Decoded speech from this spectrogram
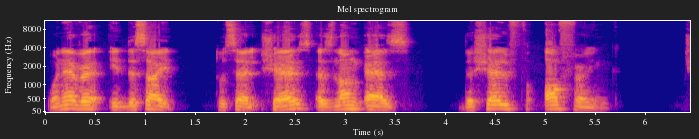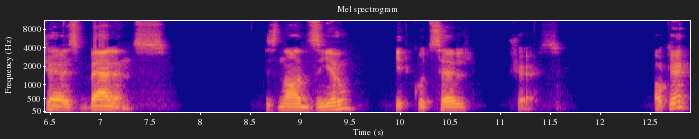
Whenever it decides to sell shares, as long as the shelf offering shares balance is not zero, it could sell shares. Okay?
